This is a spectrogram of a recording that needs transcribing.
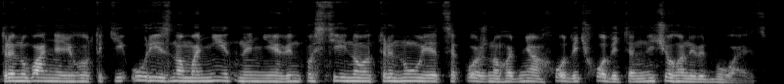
тренування його такі урізноманітнені. Він постійно тренується кожного дня, ходить, ходить, а нічого не відбувається.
